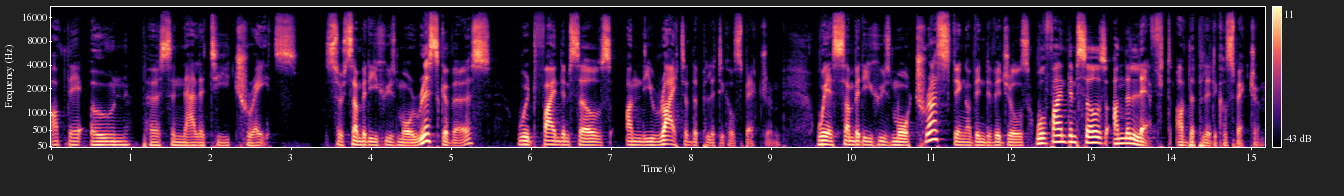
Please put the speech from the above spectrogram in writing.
of their own personality traits. So, somebody who's more risk averse would find themselves on the right of the political spectrum, where somebody who's more trusting of individuals will find themselves on the left of the political spectrum.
